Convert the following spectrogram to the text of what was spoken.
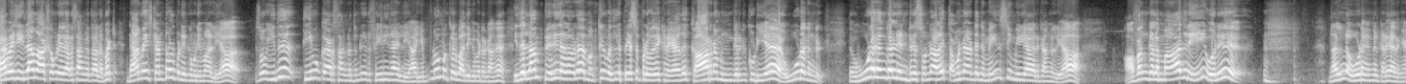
டேமேஜ் இல்லாமல் ஆக்க முடியாது அரசாங்கத்தால். பட் டேமேஜ் கண்ட்ரோல் பண்ணியிருக்க முடியுமா இல்லையா? ஸோ இது திமுக அரசாங்கத்தினுடைய ஒரு ஃபெயிலியரா இல்லையா? எவ்வளோ மக்கள் பாதிக்கப்பட்டிருக்காங்க? இதெல்லாம் பெரிதளவில் மக்கள் மத்தியில் பேசப்படுவதே கிடையாது. காரணம் இங்கே இருக்கக்கூடிய ஊடகங்கள். இந்த ஊடகங்கள் என்று சொன்னாலே தமிழ்நாட்டில் இந்த மெயின் ஸ்ட்ரீம் மீடியா இருக்காங்க இல்லையா? அவங்கள மாதிரி ஒரு நல்ல ஊடகங்கள் கிடையாதுங்க.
